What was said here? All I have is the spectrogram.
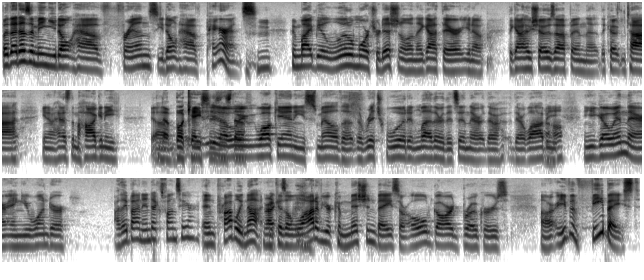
But that doesn't mean you don't have friends, you don't have parents Mm-hmm. who might be a little more traditional, and they got their, you know, the guy who shows up in the, the coat and tie, you know, has the mahogany. The um, bookcases you know, stuff. you walk in and you smell the, the rich wood and leather that's in their their, their lobby, Uh-huh. and you go in there and you wonder, are they buying index funds here? And probably not, Right. because a lot of your commission base are old guard brokers, or even fee based.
